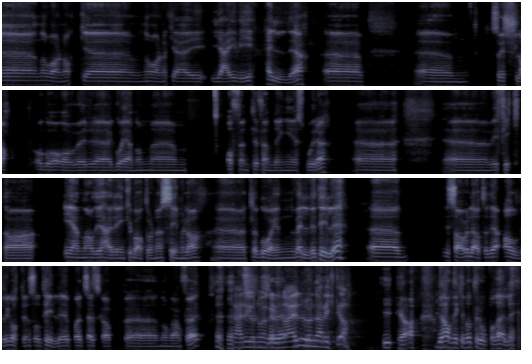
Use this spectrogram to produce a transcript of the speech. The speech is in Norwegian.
nå var nok, nå var nok jeg, jeg, vi, heldige. Så vi slapp å gå over Gå gjennom offentlig funding i sporet. Vi fikk da en av de her inkubatorene, Simula, eh, til å gå inn veldig tidlig. Eh, de sa vel at de har aldri gått inn så tidlig på et selskap eh, noen gang før. Da er det jo noe, det, er det noe riktig, da. Ja. De hadde ikke noe tro på det heller.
